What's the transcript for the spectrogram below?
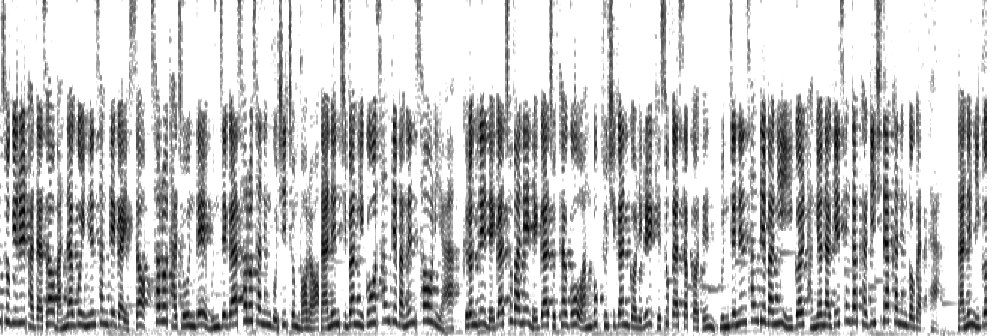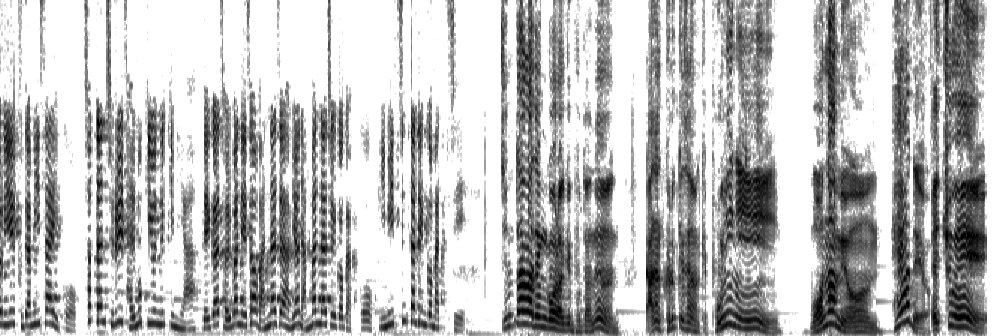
형 소개를 받아서 만나고 있는 상대가 있어 서로 다 좋은데 문제가 서로 사는 곳이 좀 멀어. 나는 지방이고 상대방은 서울이야. 그런데 내가 초반에 내가 좋다고 왕복 2시간 거리를 계속 갔었거든. 문제는 상대방이 이걸 당연하게 생각하기 시작하는 것 같아. 나는 이 거리에 부담이 쌓이고 첫 단추를 잘못 끼운 느낌이야. 내가 절반에서 만나자 하면 안 만나줄 것 같고 이미 찐따된 거 맞지? 찐따가 된 거라기보다는 나는 그렇게 생각해. 본인이 원하면 해야 돼요. 애초에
